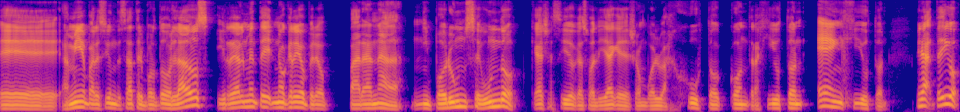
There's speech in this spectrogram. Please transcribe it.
Eh, a mí me pareció un desastre por todos lados y realmente no creo, pero para nada, ni por un segundo, que haya sido casualidad que John vuelva justo contra Houston en Houston. Mira, te digo,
